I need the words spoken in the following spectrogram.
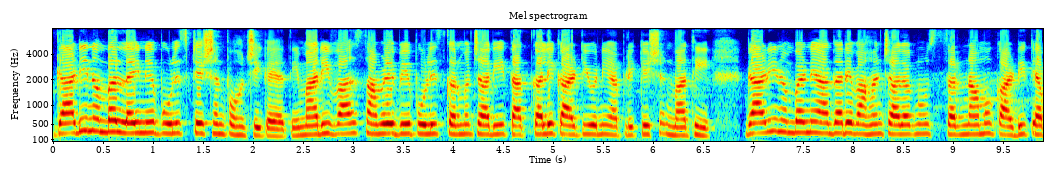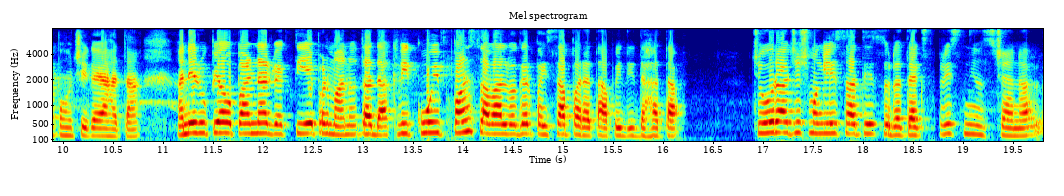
ગાડી નંબર લઈને પોલીસ સ્ટેશન પહોંચી ગઈ હતી. મારી વાત સાંભળે બે પોલીસ કર્મચારીએ તાત્કાલિક આરટીઓની એપ્લિકેશનમાંથી ગાડી નંબરને આધારે વાહન ચાલકનું સરનામું કાઢી ત્યાં પહોંચી ગયા હતા અને રૂપિયા ઉપાડનાર વ્યક્તિએ પણ માનવતા દાખવી કોઈ પણ સવાલ વગર પૈસા પરત આપી દીધા હતા. ચો રાજેશ મંગલી સાથે સુરત એક્સપ્રેસ ન્યૂઝ ચેનલ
